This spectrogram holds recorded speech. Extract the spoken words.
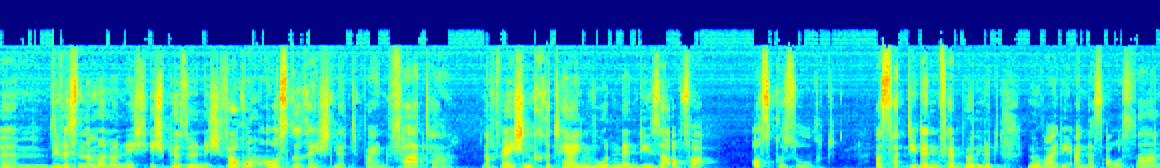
Ähm, wir wissen immer noch nicht, ich persönlich, warum ausgerechnet mein Vater, nach welchen Kriterien wurden denn diese Opfer ausgesucht? Was hat die denn verbündet? Nur weil die anders aussahen?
